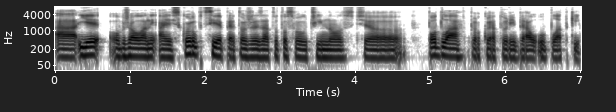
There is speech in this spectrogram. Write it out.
a je obžalovaný aj z korupcie, pretože za túto svoju činnosť e, podľa prokuratúry bral úplatky.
